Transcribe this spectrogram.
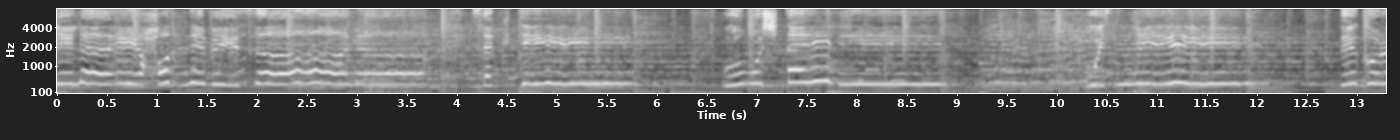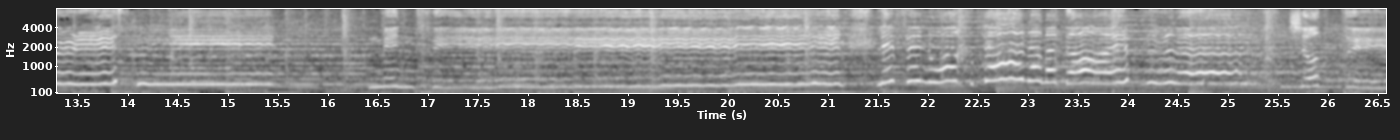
نلاقي حضن بيسانا ساكتين ومش قايلين من فين؟ لفين واخدانا متاعبنا شطين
